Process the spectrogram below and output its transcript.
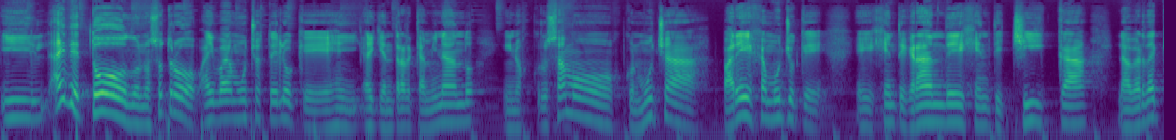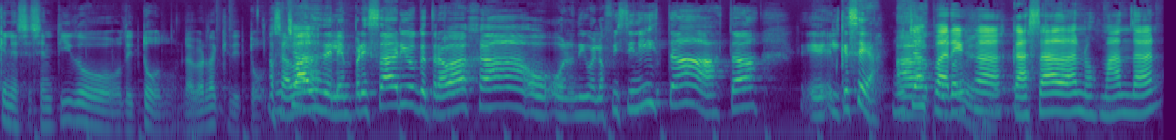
Y hay de todo, nosotros hay muchos telos que hay que entrar caminando y nos cruzamos con muchas parejas, mucho que eh, gente grande, gente chica, la verdad que en ese sentido de todo, la verdad que de todo. O sea, Mucha- va desde el empresario que trabaja, o, o, digo, el oficinista, hasta eh, el que sea. Muchas Ah, parejas casadas nos mandan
